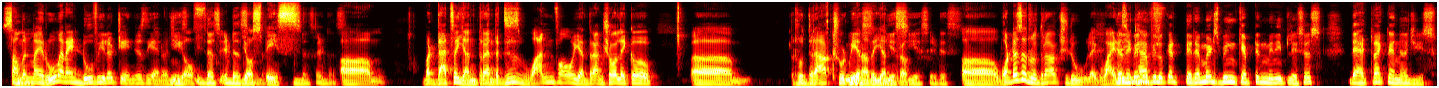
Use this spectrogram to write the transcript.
some in Hmm. my room, and I do feel it changes the energy Yes, of it does. It does. your it does, space. It does. It does. Um, but that's a yantra, and this is one form of yantra. I'm sure like a um, Rudraksh would be Yes, another yantra. Yes, yes, it is. Uh, what does a Rudraksh do? Like, why does and it have? if you look at pyramids being kept in many places, they attract energies.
